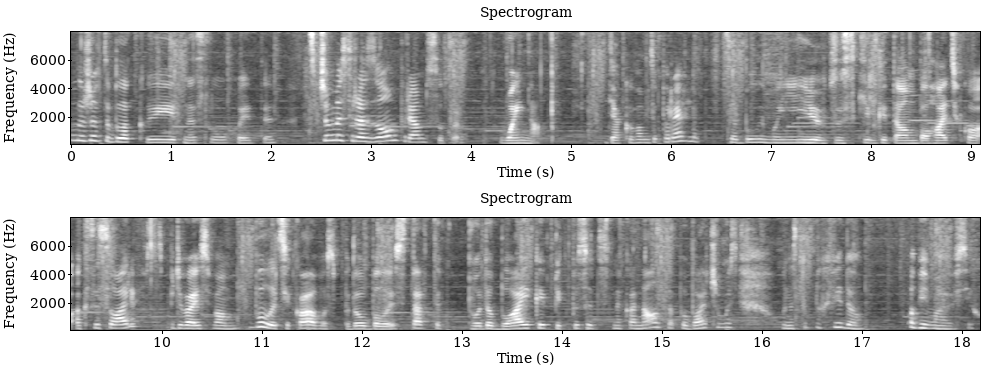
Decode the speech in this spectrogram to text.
Але жовто-блакитне, слухайте. З чимось разом прям супер. Why not? Дякую вам за перегляд. Це були мої скільки там багатько аксесуарів. Сподіваюсь, вам було цікаво, сподобалось. Ставте вподобайки, підписуйтесь на канал та побачимось у наступних відео. Обіймаю всіх!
